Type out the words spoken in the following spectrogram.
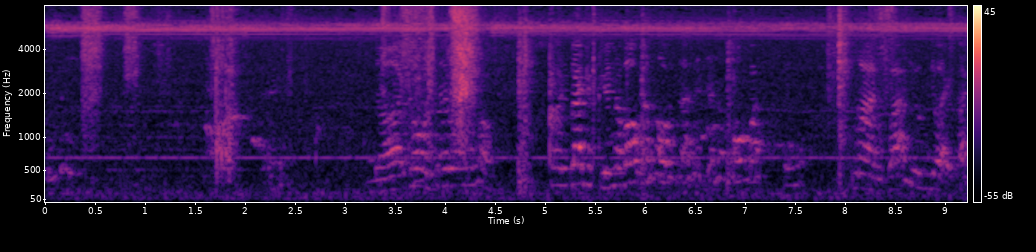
uống đi rồi thôi thôi uống không thôi ra việc chuyện là bốc nó thôi ra thì nó không quá ngoan quá dương giỏi quá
